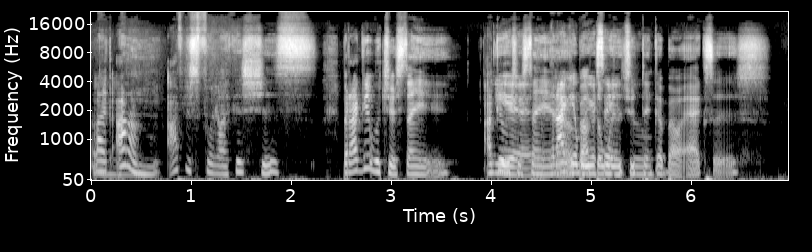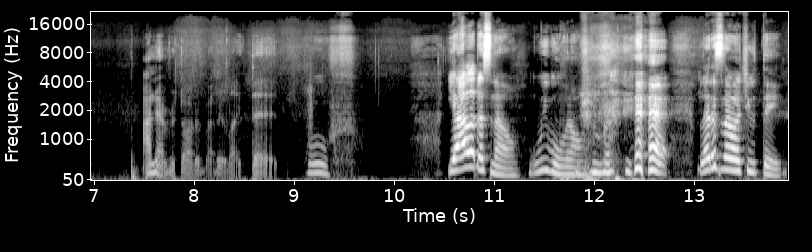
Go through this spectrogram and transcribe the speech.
like I Mhm. don't. I just feel like it's just. But I get what you're saying. I get what you're saying. and I get what about the way that you too. think about access. I never thought about it like that. Oof. Y'all let us know. We moving on. let us know what you think.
